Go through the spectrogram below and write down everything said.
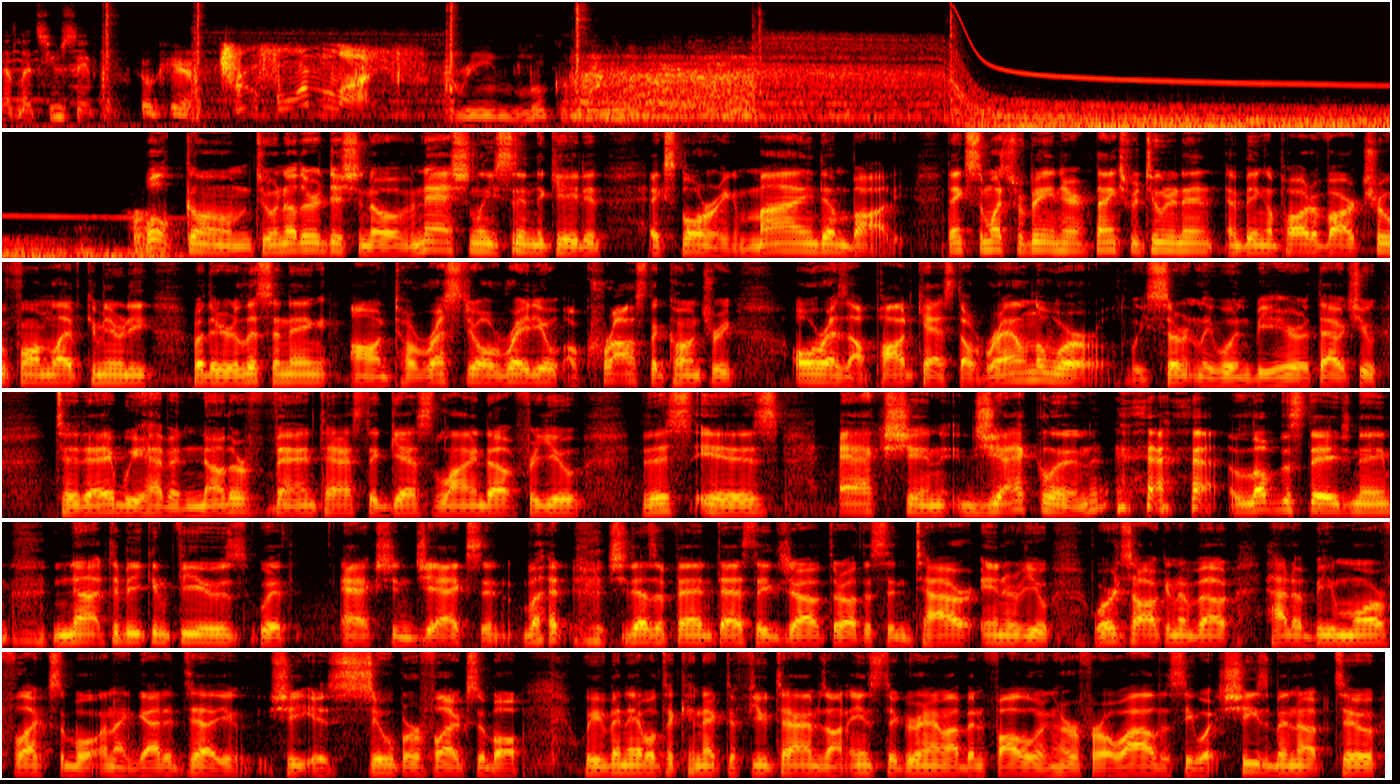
plan that lets you save. Who cares? True Form Life. Green look on. Welcome to another edition of nationally syndicated Exploring Mind and Body. Thanks so much for being here. Thanks for tuning in and being a part of our True Form Life community, whether you're listening on terrestrial radio across the country or as a podcast around the world. We certainly wouldn't be here without you. Today, we have another fantastic guest lined up for you. This is Action Jacqueline. Love the stage name, not to be confused with Action Jackson, but she does a fantastic job throughout this entire interview. We're talking about how to be more flexible, and I gotta tell you, she is super flexible. We've been able to connect a few times on Instagram. I've been following her for a while to see what she's been up to,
